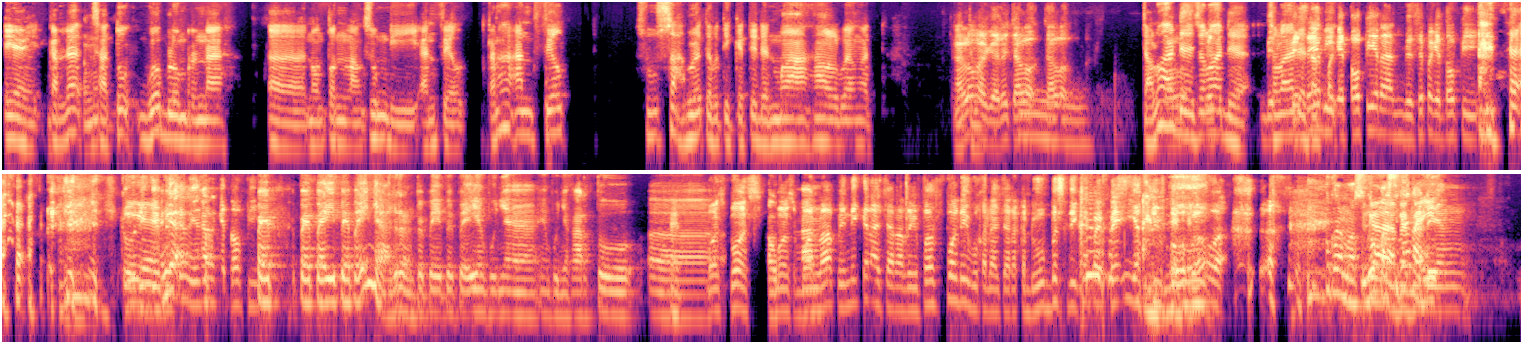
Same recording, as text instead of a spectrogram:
iya karena Karena- satu gue belum pernah eh, nonton langsung di Anfield karena Anfield susah banget dapet tiketnya dan mahal banget Kalau Gitu. nggak ada calo, calo. Calo ada calo ada calo ada biasanya tapi pakai topi Ran, biasanya pakai topi. Kalau di Iya. GBK biasanya pakai topi. PPI PPI nya ada kan PPI PPI yang punya yang punya kartu eh, Bos, bos, Oh, bos, kan. mohon maaf ini kan acara Liverpool nih, bukan acara kedubes nih, kan PPI yang dibawa-bawa. bukan maksud gue pasti kan PPI ada yang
